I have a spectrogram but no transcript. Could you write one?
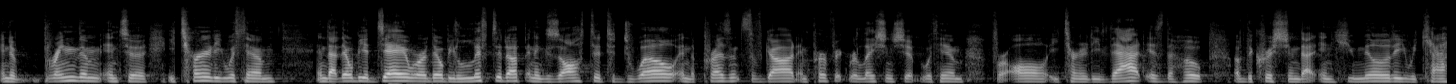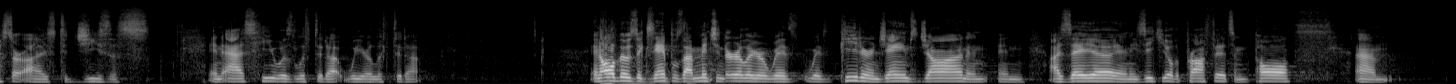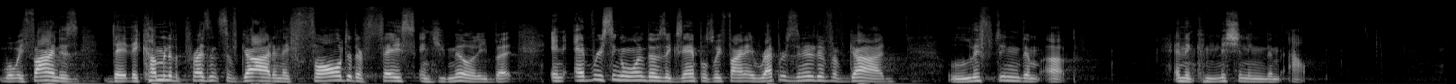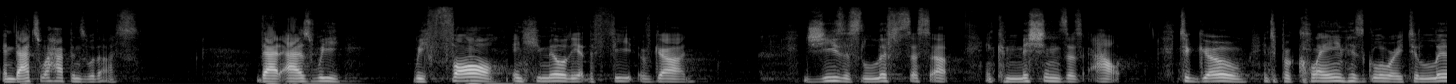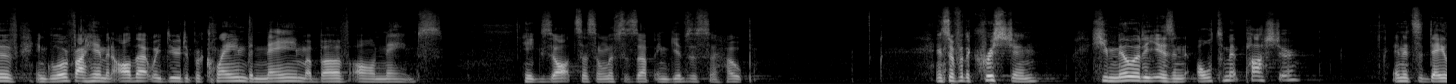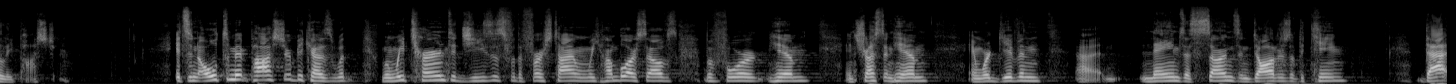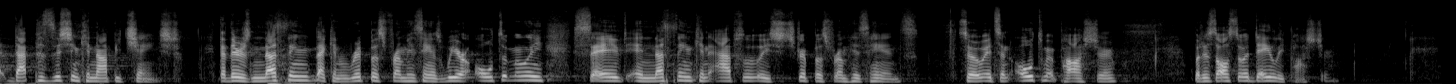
and to bring them into eternity with him and that there will be a day where they'll be lifted up and exalted to dwell in the presence of God in perfect relationship with Him for all eternity. That is the hope of the Christian, that in humility we cast our eyes to Jesus. And as He was lifted up, we are lifted up. And all those examples I mentioned earlier with, with Peter and James, John, and, and Isaiah and Ezekiel, the prophets, and Paul, um, what we find is they, they come into the presence of God and they fall to their face in humility. But in every single one of those examples, we find a representative of God lifting them up and then commissioning them out. And that's what happens with us. That as we, we fall in humility at the feet of God, Jesus lifts us up and commissions us out to go and to proclaim his glory, to live and glorify him in all that we do, to proclaim the name above all names. He exalts us and lifts us up and gives us a hope. And so for the Christian, humility is an ultimate posture and it's a daily posture. It's an ultimate posture because when we turn to Jesus for the first time, when we humble ourselves before Him and trust in Him, and we're given uh, names as sons and daughters of the king, that, that position cannot be changed. That there's nothing that can rip us from his hands. We are ultimately saved, and nothing can absolutely strip us from his hands. So it's an ultimate posture, but it's also a daily posture.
